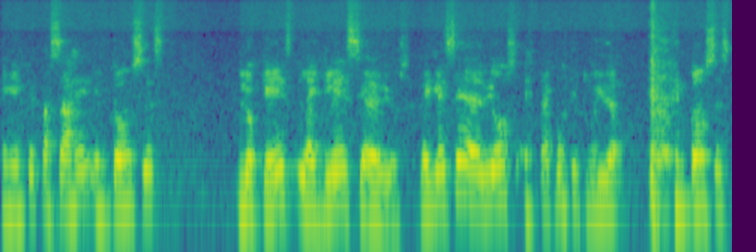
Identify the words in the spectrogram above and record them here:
en este pasaje entonces lo que es la iglesia de Dios. La iglesia de Dios está constituida entonces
